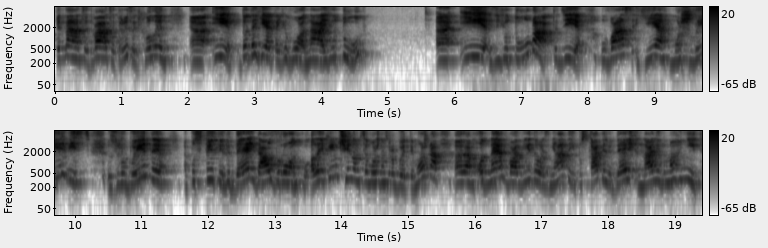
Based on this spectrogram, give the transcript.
15, 20, 30 хвилин е, і додаєте його на YouTube. Е, І з Ютуба тоді у вас є можливість зробити, пустити людей да, у воронку. Але яким чином це можна зробити? Можна е, там одне-два відео зняти і пускати людей на лідмагніт.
